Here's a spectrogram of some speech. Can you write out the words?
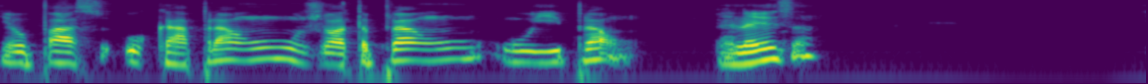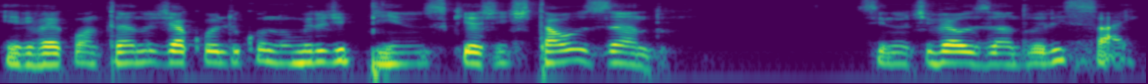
Eu passo o K para 1, o J para 1, o I para 1. Beleza? Ele vai contando de acordo com o número de pinos que a gente está usando. Se não estiver usando, ele sai.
